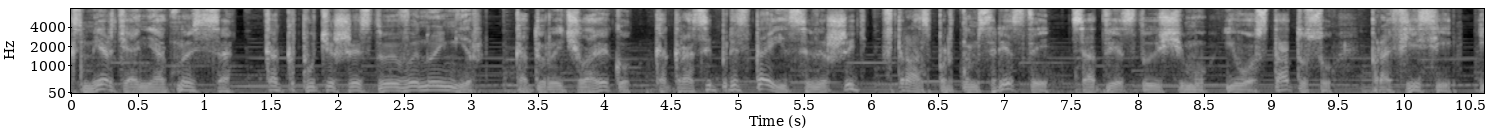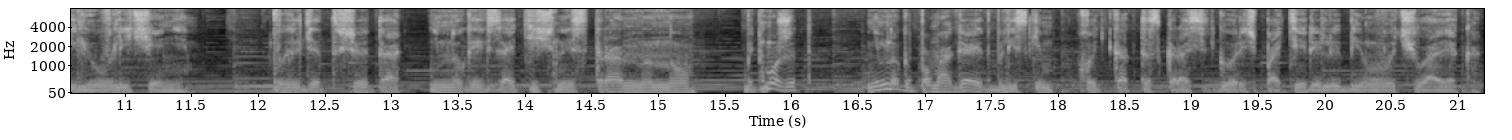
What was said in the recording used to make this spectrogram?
К смерти они относятся как к путешествию в иной мир, которое человеку как раз и предстоит совершить в транспортном средстве, соответствующему его статусу, профессии или увлечению. Выглядит все это немного экзотично и странно, но, быть может, немного помогает близким хоть как-то скрасить горечь потери любимого человека.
